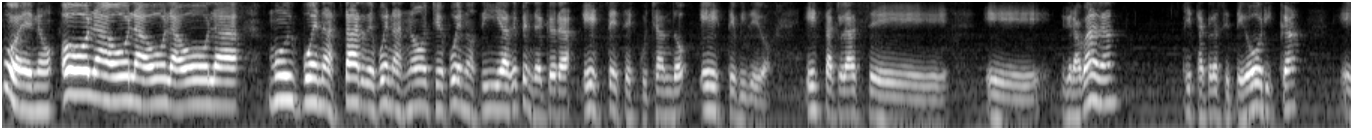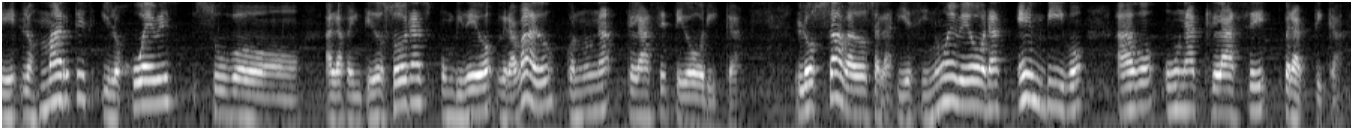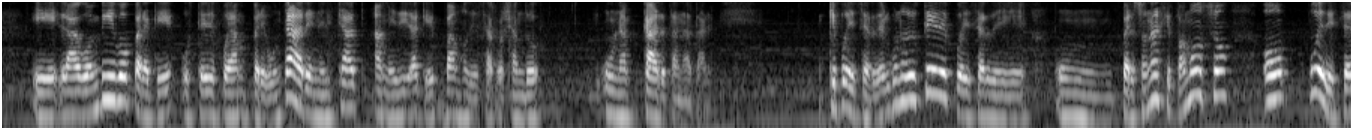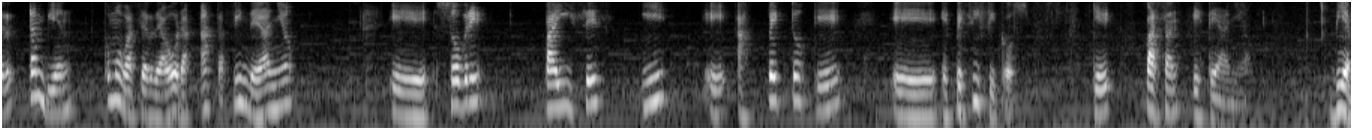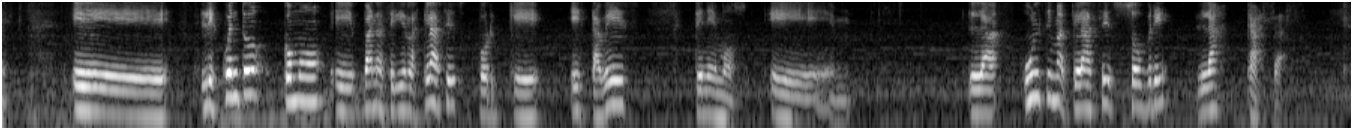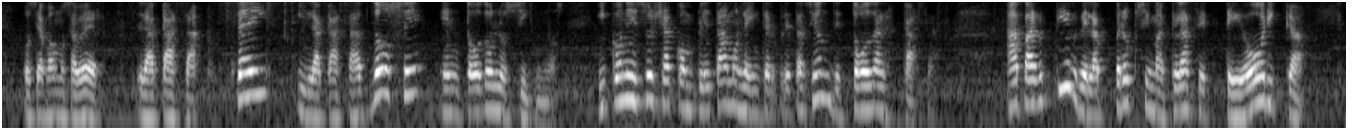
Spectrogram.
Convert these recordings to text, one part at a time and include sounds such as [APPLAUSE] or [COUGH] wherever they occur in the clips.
Bueno, hola, hola, hola, hola. Muy buenas tardes, buenas noches, buenos días, depende a qué hora estés escuchando este video. Esta clase eh, grabada, esta clase teórica, eh, los martes y los jueves subo a las 22 horas un video grabado con una clase teórica los sábados a las 19 horas en vivo hago una clase práctica. Eh, la hago en vivo para que ustedes puedan preguntar en el chat a medida que vamos desarrollando una carta natal. ¿Qué puede ser? De alguno de ustedes, puede ser de un personaje famoso o puede ser también, como va a ser de ahora hasta fin de año, eh, sobre países y eh, aspectos que, eh, específicos que pasan este año. Bien, les cuento cómo van a seguir las clases porque esta vez tenemos la última clase sobre las casas. O sea, vamos a ver la casa 6 y la casa 12 en todos los signos. Y con eso ya completamos la interpretación de todas las casas. A partir de la próxima clase teórica,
